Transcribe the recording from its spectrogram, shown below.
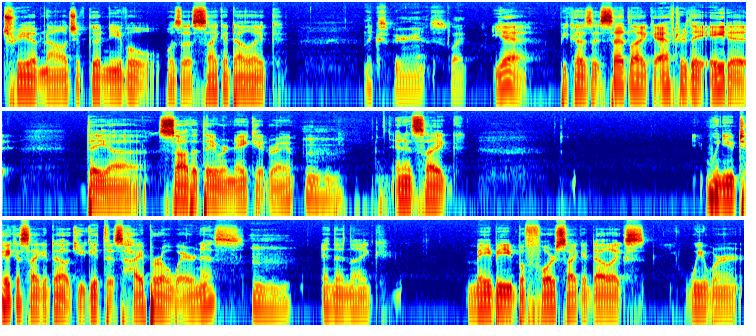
tree of knowledge of good and evil was a psychedelic. Experience like. Yeah, because it said like after they ate it, they uh, saw that they were naked, right? Mm-hmm. And it's like when you take a psychedelic, you get this hyper awareness, Mm-hmm. and then like maybe before psychedelics, we weren't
